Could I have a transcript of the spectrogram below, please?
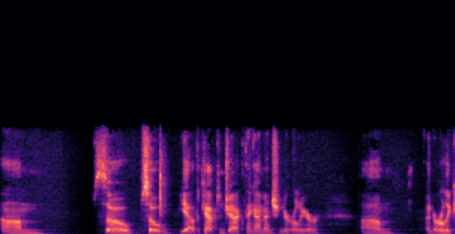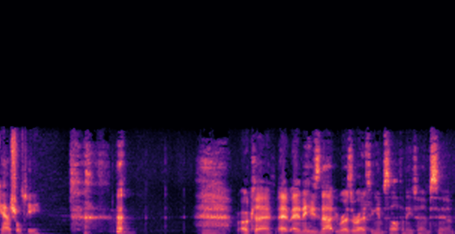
Um, so so yeah, the Captain Jack thing I mentioned earlier, um, an early casualty. Okay, and, he's not resurrecting himself anytime soon.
